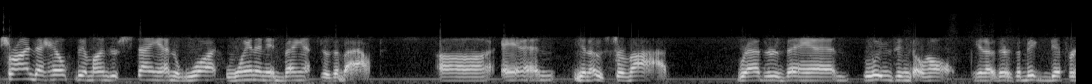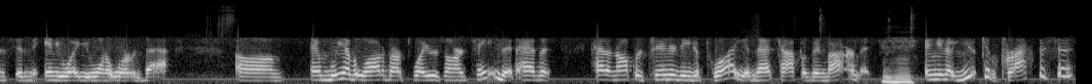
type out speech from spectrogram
trying to help them understand what Win in Advance is about uh, and, you know, survive. rather than lose and go home. You know, there's a big difference in any way you want to word that. Um, and we have a lot of our players on our team that haven't had an opportunity to play in that type of environment. Mm-hmm. And you know, you can practice it,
